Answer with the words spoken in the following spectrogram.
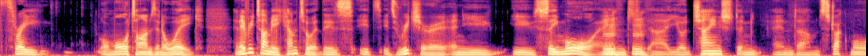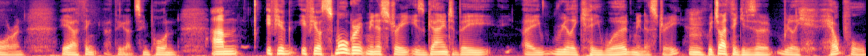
three or more times in a week, and every time you come to it, there's it's it's richer, and you you see more, Mm, and mm. Uh, you're changed and and um, struck more, and yeah, I think I think that's important. Um, if you if your small group ministry is going to be a really key word ministry, Mm. which I think is a really helpful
